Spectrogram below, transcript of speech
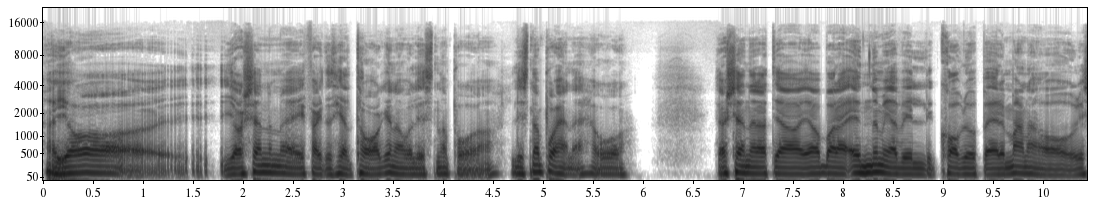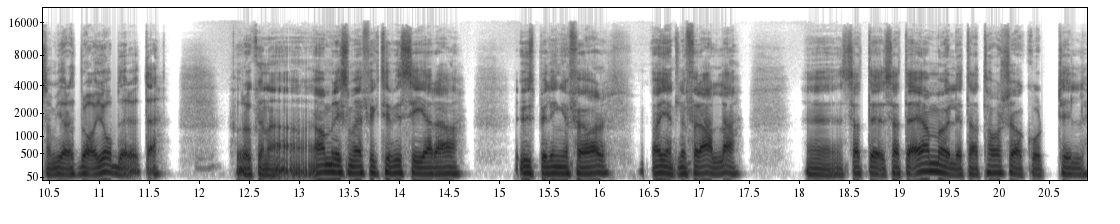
Ja, Jag, jag känner mig faktiskt helt tagen av att lyssna på, lyssna på henne. Och jag känner att jag, jag bara ännu mer vill kavla upp ärmarna och liksom göra ett bra jobb där ute. För att kunna ja, men liksom effektivisera utbildningen för, ja, egentligen för alla. Eh, så, att det, så att det är möjligt att ta körkort till,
